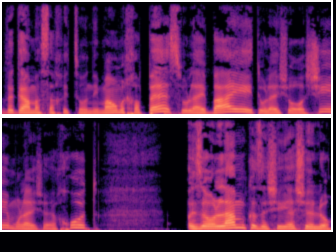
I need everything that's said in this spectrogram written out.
וגם מסע חיצוני. מה הוא מחפש? אולי בית, אולי שורשים, אולי שייכות. איזה עולם כזה שיהיה שלו.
